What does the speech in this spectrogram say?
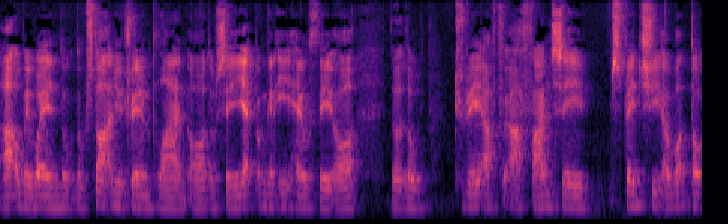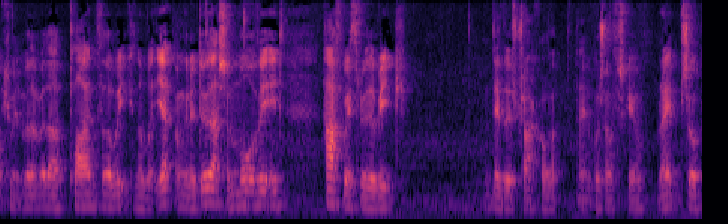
that'll be when they'll, they'll start a new training plan or they'll say, "Yep, I'm going to eat healthy," or they'll, they'll create a, a fancy spreadsheet or what document with a, with a plan for the week and I'm like, yep, I'm going to do this. I'm motivated. Halfway through the week, they lose track of it it goes off scale, right? So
